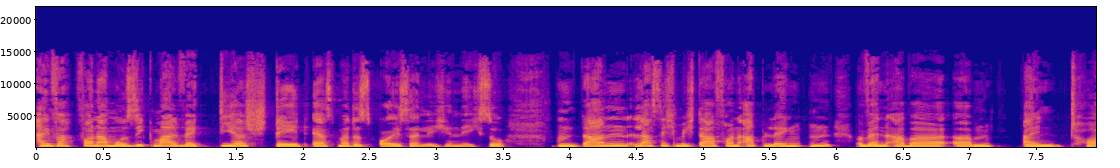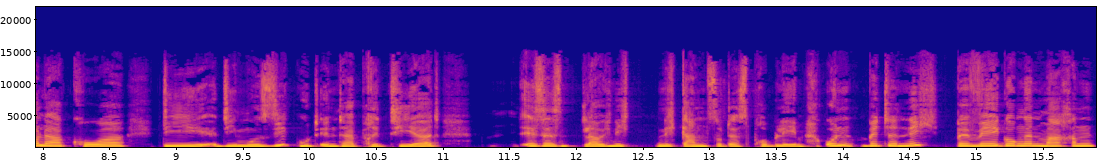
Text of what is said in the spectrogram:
Einfach von der Musik mal weg. Dir steht erstmal das Äußerliche nicht. So. Und dann lasse ich mich davon ablenken. Wenn aber ähm, ein toller Chor die die Musik gut interpretiert, ist es, glaube ich, nicht, nicht ganz so das Problem. Und bitte nicht Bewegungen machen,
